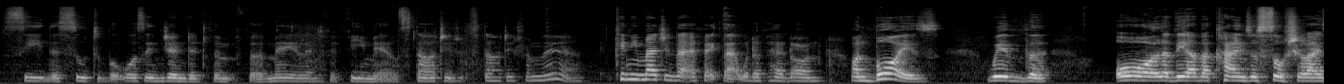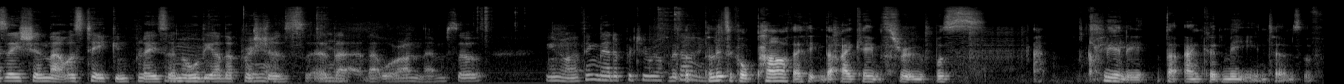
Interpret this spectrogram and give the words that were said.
seen as suitable was engendered for, for male and for female started started from there can you imagine that effect that would have had on on boys with the, all of the other kinds of socialization that was taking place and mm. all the other pressures yeah. Uh, yeah. that that were on them so you know i think they had a pretty rough the, time the political path i think that i came through was clearly that anchored me in terms of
